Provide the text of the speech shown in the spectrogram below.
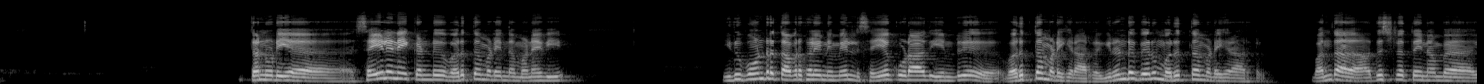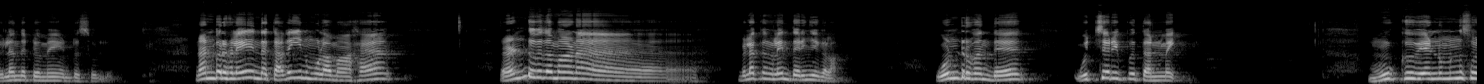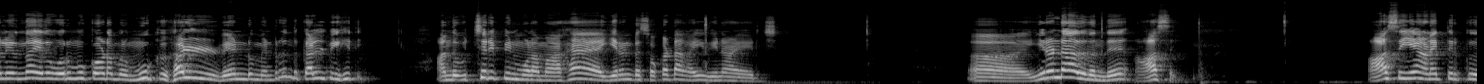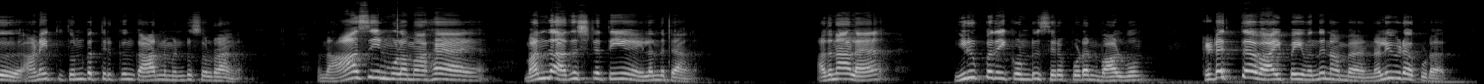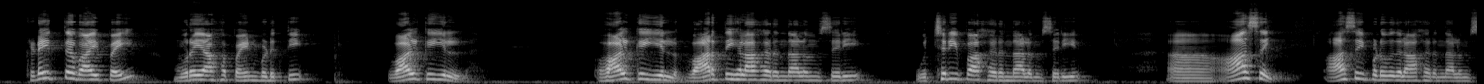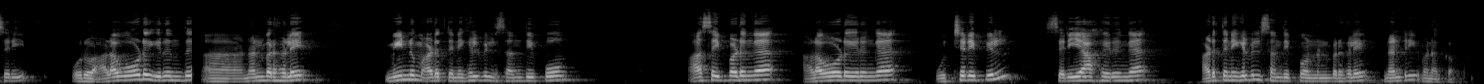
தன்னுடைய செயலனை கண்டு வருத்தமடைந்த மனைவி இது போன்ற தவறுகளை இனிமேல் செய்யக்கூடாது என்று வருத்தம் அடைகிறார்கள் இரண்டு பேரும் வருத்தம் அடைகிறார்கள் வந்த அதிர்ஷ்டத்தை நம்ம இழந்துட்டோமே என்று சொல்லி. நண்பர்களே இந்த கதையின் மூலமாக ரெண்டு விதமான விளக்கங்களையும் தெரிஞ்சுக்கலாம். ஒன்று வந்து உச்சரிப்பு தன்மை. மூக்கு வேண்டும்னு சொல்லியிருந்தால் ஏதோ ஒரு மூக்கோட மூக்குகள் வேண்டும் என்று இந்த கல் விகுதி. அந்த உச்சரிப்பின் மூலமாக இரண்டு சொக்கட்டாங்காய் வீணாயிடுச்சு. இரண்டாவது வந்து ஆசை. ஆசையே அனைத்திற்கு அனைத்து துன்பத்திற்கும் காரணம் என்று சொல்கிறாங்க அந்த ஆசையின் மூலமாக வந்த அதிர்ஷ்டத்தையும் இழந்துட்டாங்க. அதனால் இருப்பதை கொண்டு சிறப்புடன் வாழ்வோம். கிடைத்த வாய்ப்பை வந்து நம்ம நழுவிடக்கூடாது கிடைத்த வாய்ப்பை முறையாக பயன்படுத்தி வாழ்க்கையில் வாழ்க்கையில் வார்த்தைகளாக இருந்தாலும் சரி உச்சரிப்பாக இருந்தாலும் சரி ஆசை ஆசைப்படுவதாக இருந்தாலும் சரி ஒரு அளவோடு இருந்து நண்பர்களே மீண்டும் அடுத்த நிகழ்வில் சந்திப்போம். ஆசைப்படுங்க அளவோடு இருங்க உச்சரிப்பில் சரியாக இருங்க. அடுத்த நிகழ்வில் சந்திப்போம் நண்பர்களே. நன்றி வணக்கம்.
